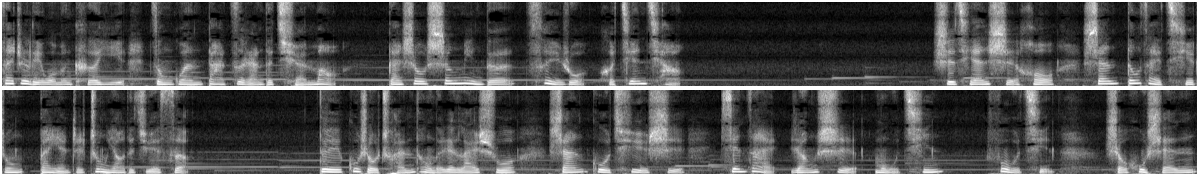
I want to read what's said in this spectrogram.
在这里我们可以纵观大自然的全貌。感受生命的脆弱和坚强，史前史后，山都在其中扮演着重要的角色。对固守传统的人来说，山过去是，现在仍是母亲、父亲、守护神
